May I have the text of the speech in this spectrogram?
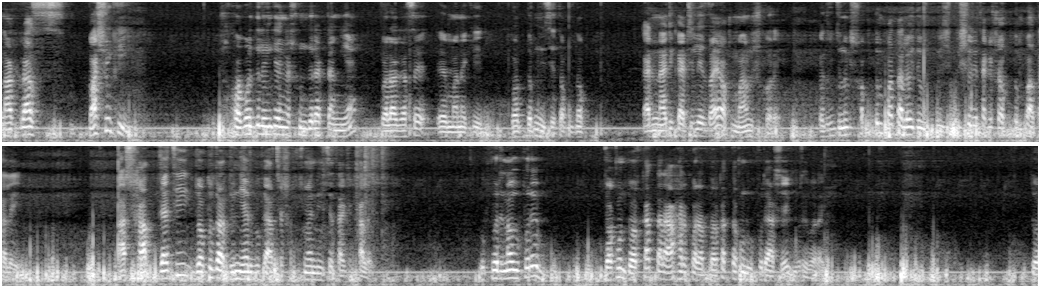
নাগরাজ বাসুকি খবর দিলেন কি একটা সুন্দর একটা মেয়ে কলা গাছে মানে কি পদ্ম নিচে, তখন তো নারী কাটিলে যায় মানুষ করে। ওদের জন্য সপ্তম পাতালে যে বিশ্বরে থাকে সপ্তম পাতালে। আর সাপ জাতি যত যা দুনিয়ার বুকে আছে, সবসময় নিচে থাকে খালে। উপরে না উপরে, যখন দরকার তার আহার করার দরকার, তখন উপরে আসে, ঘুরে বেড়ায়। তো,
